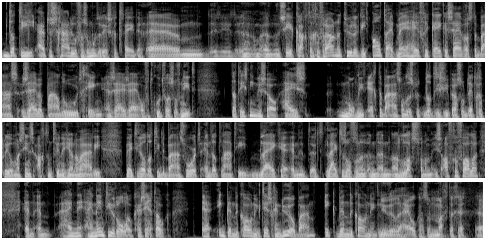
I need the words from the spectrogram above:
dat hij uit de schaduw van zijn moeder is getreden. Uh, een zeer krachtige vrouw natuurlijk, die altijd mee heeft gekeken. Zij was de baas, zij bepaalde hoe het ging... en zij zei of het goed was of niet. Dat is niet meer zo. Hij is nog niet echt de baas, want dat is hij pas op 30 april... maar sinds 28 januari weet hij wel dat hij de baas wordt. En dat laat hij blijken. En het, het lijkt alsof er een, een, een, last van hem is afgevallen. En, en hij, hij neemt die rol ook. Hij zegt ja. ook, uh, ik ben de koning. Het is geen duobaan, ik ben de koning. Nu wilde hij ook als een machtige, uh,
